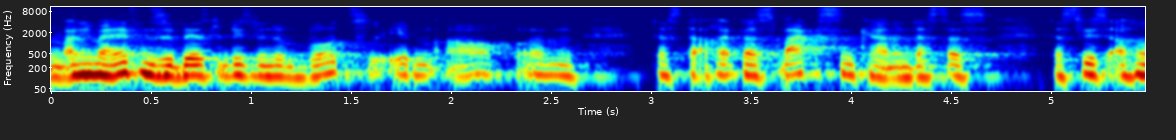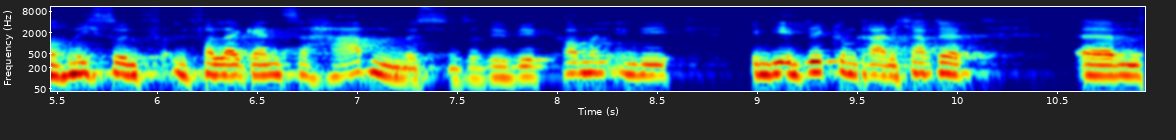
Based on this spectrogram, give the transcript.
manchmal helfen sie wie so eine Wurzel eben auch, ähm, dass da auch etwas wachsen kann und dass das, dass wir es auch noch nicht so in, in voller Gänze haben müssen. So wie wir kommen in die, in die Entwicklung rein. Ich hatte ähm,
